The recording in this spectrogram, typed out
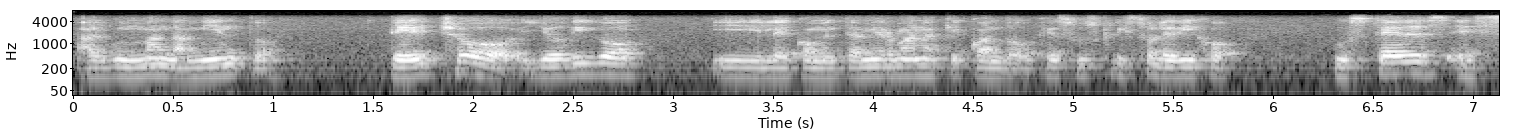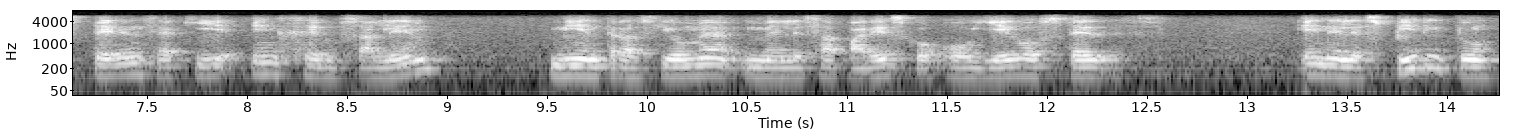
algún mandamiento. De hecho, yo digo, y le comenté a mi hermana que cuando Jesús Cristo le dijo, ustedes espérense aquí en Jerusalén mientras yo me, les aparezco o llego a ustedes. En el Espíritu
